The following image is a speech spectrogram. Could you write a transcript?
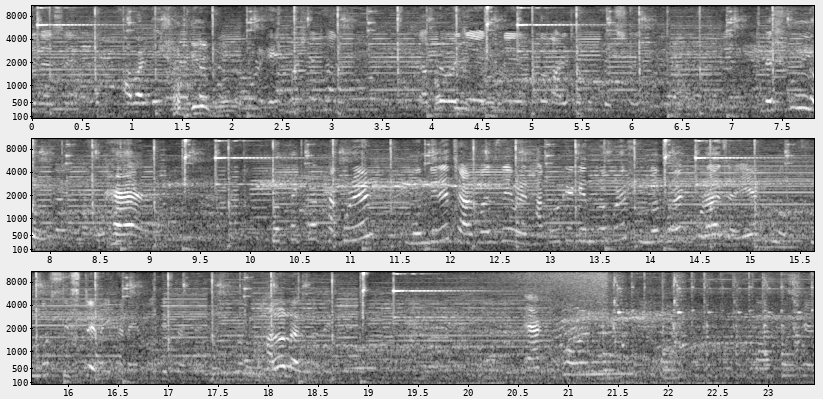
প্যাসেজ আছে আবার এইখানে। ঠাকুর, এই পাশে ঠাকুর তারপরে ওই যে এখানে তো গাড়ি ঠাকুর দেখছে। বেশ সুন্দর। হ্যাঁ। প্রত্যেকটা ঠাকুরের মন্দিরের চারপাশ দিয়ে মানে ঠাকুরকে কেন্দ্র করে সুন্দরভাবে ঘোরা যায়। এই একটা সুন্দর সিস্টেম এখানে মন্দিরটাতে। ভালো লাগল দেখে। এখন বাজছে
